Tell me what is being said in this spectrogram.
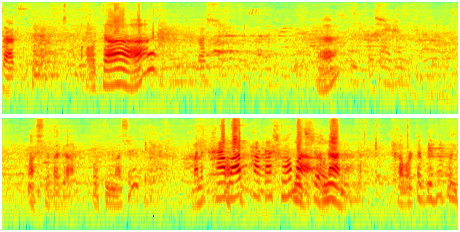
চার্জ ওটা হ্যাঁ? পাঁচশো টাকা প্রতি মাসে। মানে খাবার থাকা সহ না না। খাবারটা বেঁধে ওই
